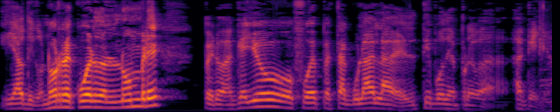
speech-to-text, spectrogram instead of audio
ya os digo, no recuerdo el nombre, pero aquello fue espectacular el tipo de prueba aquella.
